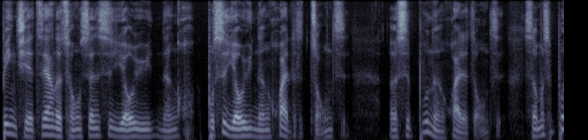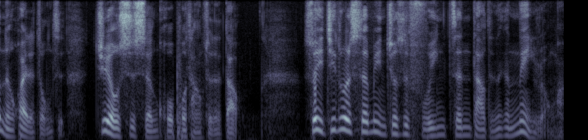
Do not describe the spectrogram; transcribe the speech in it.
并且这样的重生是由于能不是由于能坏的种子，而是不能坏的种子。什么是不能坏的种子？就是神活泼长存的道。所以，基督的生命就是福音真道的那个内容啊。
